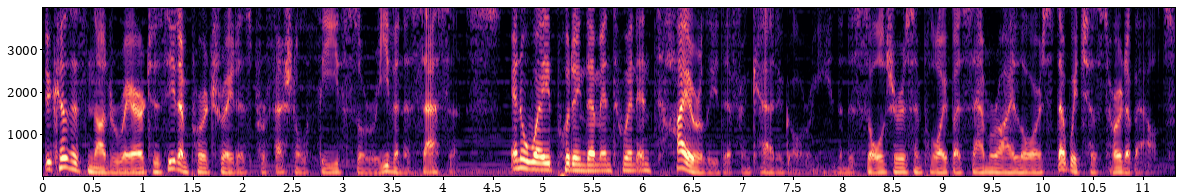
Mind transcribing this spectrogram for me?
because it's not rare to see them portrayed as professional thieves or even assassins, in a way putting them into an entirely different category than the soldiers employed by samurai lords that we just heard about.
